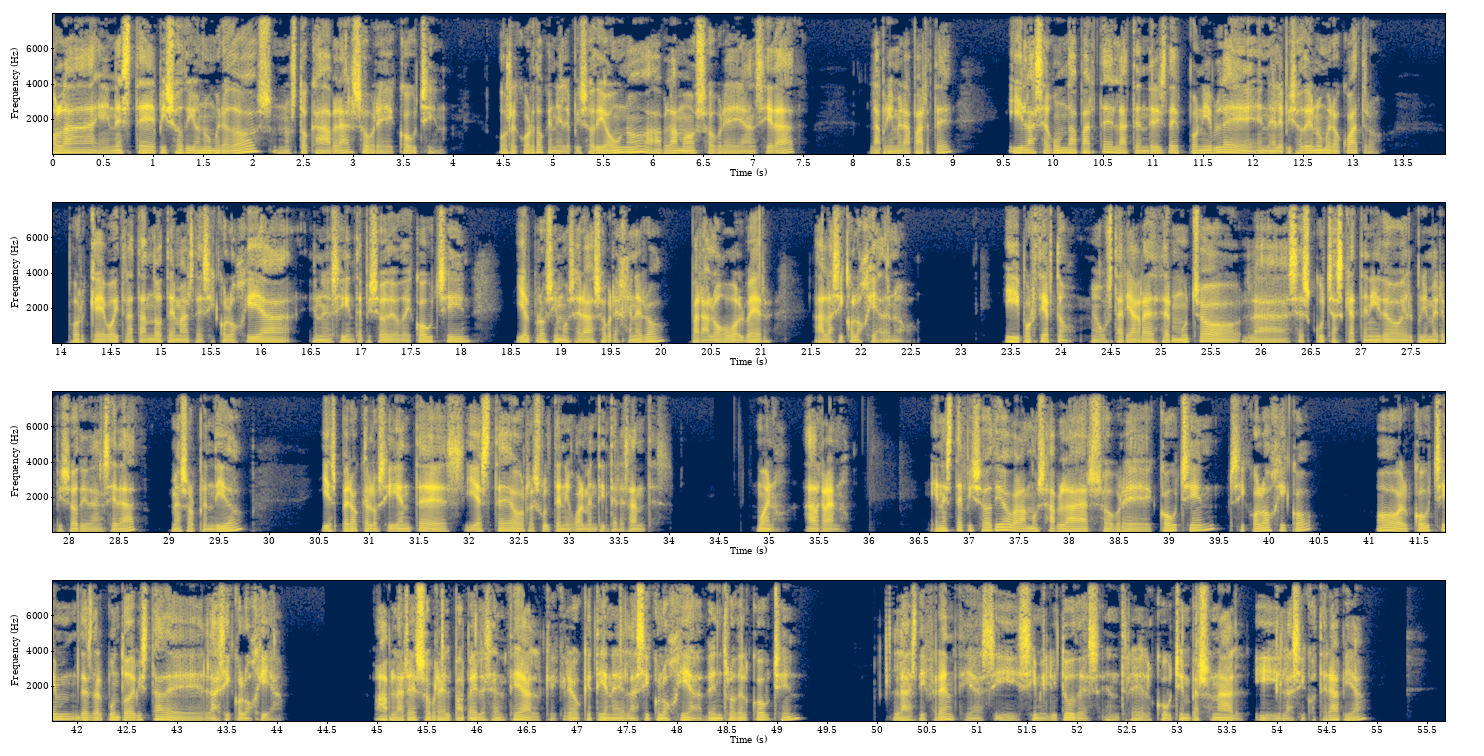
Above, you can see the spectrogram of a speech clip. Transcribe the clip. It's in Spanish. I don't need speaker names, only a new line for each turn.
Hola, en este episodio número 2 nos toca hablar sobre coaching. Os recuerdo que en el episodio 1 hablamos sobre ansiedad, la primera parte, y la segunda parte la tendréis disponible en el episodio número 4, porque voy tratando temas de psicología, en el siguiente episodio de coaching, y el próximo será sobre género, para luego volver a la psicología de nuevo. Y por cierto, me gustaría agradecer mucho las escuchas que ha tenido el primer episodio de ansiedad, me ha sorprendido, y espero que los siguientes y este os resulten igualmente interesantes. Bueno, al grano. En este episodio vamos a hablar sobre coaching psicológico o el coaching desde el punto de vista de la psicología. Hablaré sobre el papel esencial que creo que tiene la psicología dentro del coaching, las diferencias y similitudes entre el coaching personal y la psicoterapia,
